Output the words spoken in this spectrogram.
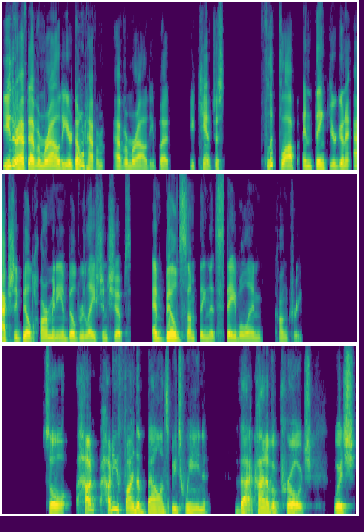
You either have to have a morality or don't have a, have a morality, but you can't just flip flop and think you're going to actually build harmony and build relationships and build something that's stable and concrete. So how how do you find the balance between that kind of approach, which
